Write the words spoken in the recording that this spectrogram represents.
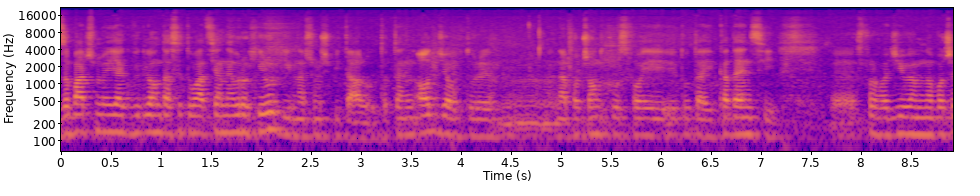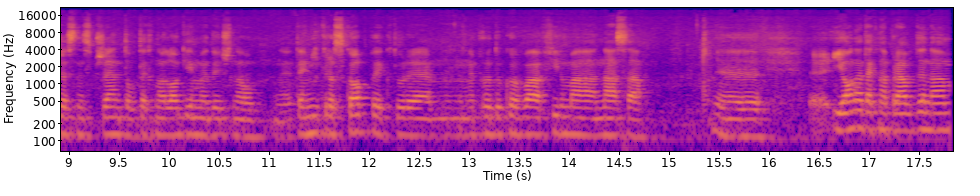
Zobaczmy, jak wygląda sytuacja neurochirurgii w naszym szpitalu. To ten oddział, który mm, na początku swojej tutaj kadencji e, wprowadziłem nowoczesny sprzęt, tą technologię medyczną, e, te mikroskopy, które mm, produkowała firma NASA. e, I one tak naprawdę nam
